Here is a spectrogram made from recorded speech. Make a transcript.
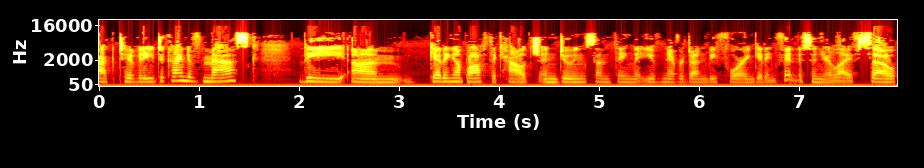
activity to kind of mask the um, getting up off the couch and doing something that you've never done before and getting fitness in your life. So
